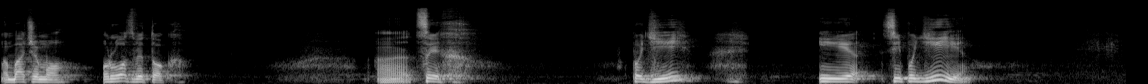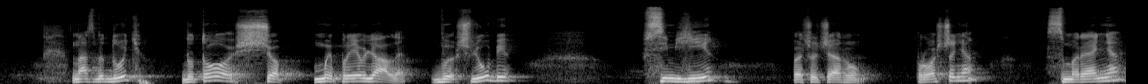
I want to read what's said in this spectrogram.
ми бачимо розвиток е, цих подій, і ці події нас ведуть до того, щоб ми проявляли в шлюбі, в сім'ї, в першу чергу, прощення, смирення,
